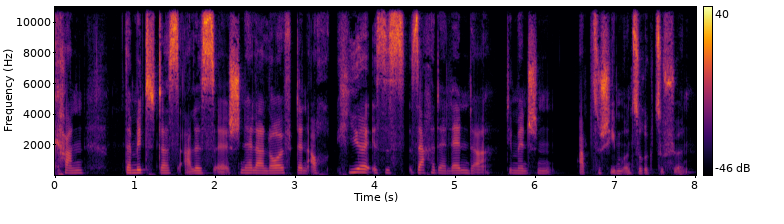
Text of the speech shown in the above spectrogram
kann, damit das alles äh, schneller läuft. Denn auch hier ist es Sache der Länder, die Menschen abzuschieben und zurückzuführen.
